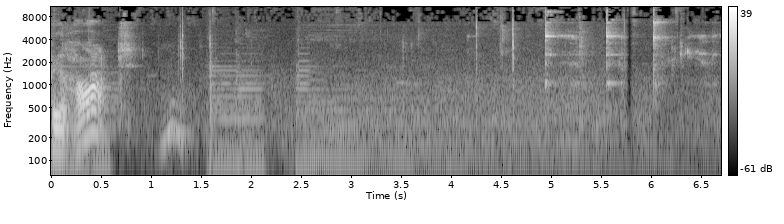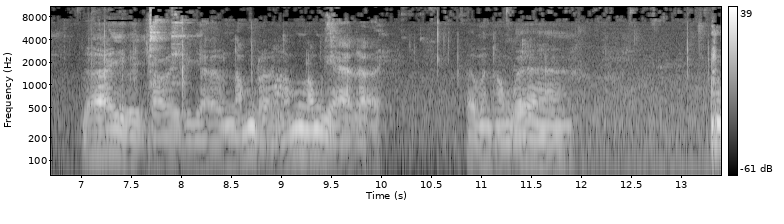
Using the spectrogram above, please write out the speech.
Feel hot. Đấy, bây giờ, bây giờ nóng rồi, nóng nóng già rồi. Thôi mình không có ừ.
